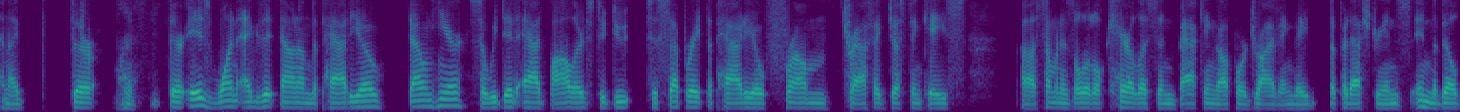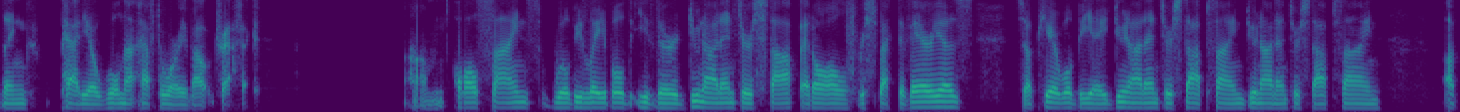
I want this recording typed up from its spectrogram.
and I there there is one exit down on the patio down here. So we did add bollards to do to separate the patio from traffic just in case uh, someone is a little careless and backing up or driving. They the pedestrians in the building patio will not have to worry about traffic. Um, all signs will be labeled either do not enter, stop at all respective areas. So up here will be a do not enter stop sign, do not enter stop sign. Up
